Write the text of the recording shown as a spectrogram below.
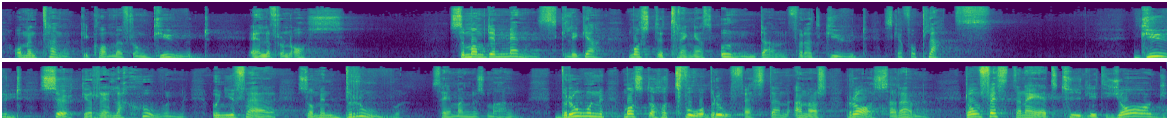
om en tanke kommer från Gud eller från oss. Som om det mänskliga måste trängas undan för att Gud ska få plats. Gud söker relation ungefär som en bro, säger Magnus Malm. Bron måste ha två brofästen, annars rasar den. De fästena är ett tydligt jag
